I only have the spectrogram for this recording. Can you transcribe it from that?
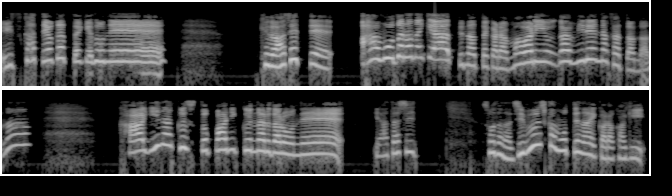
見つかってよかったけどねけど焦って、ああ、戻らなきゃってなったから、周りが見れなかったんだな。鍵なくすとパニックになるだろうね。いや、私、そうだな、自分しか持ってないから鍵。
